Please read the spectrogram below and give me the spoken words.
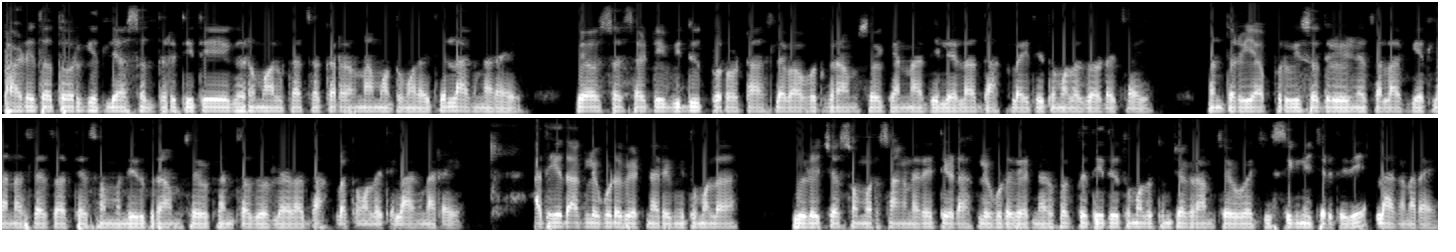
भाडेतत्वावर घेतली असेल तर तिथे घरमालकाचा करारनामा तुम्हाला इथे लागणार आहे. व्यवसायासाठी विद्युत पुरवठा असल्याबाबत ग्रामसेवक यांना दिलेला दाखला इथे तुम्हाला जोडायचा आहे. नंतर यापूर्वी सदर योजनेचा लाभ घेतला नसल्याचा त्या संबंधित ग्रामसेवकांचा जोडलेला दाखला तुम्हाला इथे लागणार आहे. आता हे दाखले कुठे भेटणार आहे? मी तुम्हाला व्हिडिओच्या समोर सांगणार आहे. ते दाखले कुठे भेटणार? फक्त तिथे तुम्हाला तुमच्या ग्रामसेवकाची सिग्नेचर तिथे लागणार आहे.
